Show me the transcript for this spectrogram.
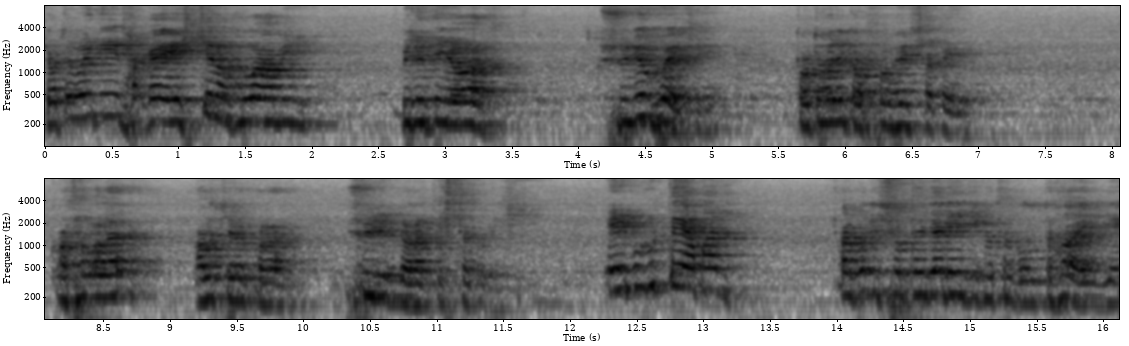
যতবারই তিনি ঢাকায় এসছেন অথবা আমি বিলেতে যাওয়ার সুযোগ হয়েছে, ততবারই কফর সাথে কথা বলার, আলোচনা করার সুযোগ দেওয়ার চেষ্টা করেছি। এই মুহূর্তে আমার তার প্রতি শ্রদ্ধা জানিয়ে যে কথা বলতে হয় যে,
